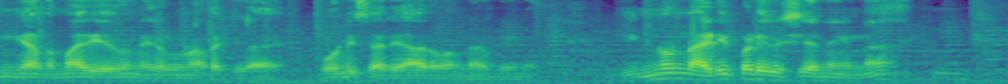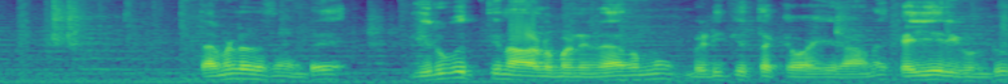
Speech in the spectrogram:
இங்கே அந்த மாதிரி எதுவும் நிகழ்வு நடக்கல. போலீஸார் யாரும் வரல அப்படின்னு. இன்னொன்று அடிப்படை விஷயம் என்னங்கன்னா. தமிழரசன்ட்டு இருபத்தி நாலு மணி நேரமும் வெடிக்கத்தக்க வகையிலான கையெறி குண்டு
